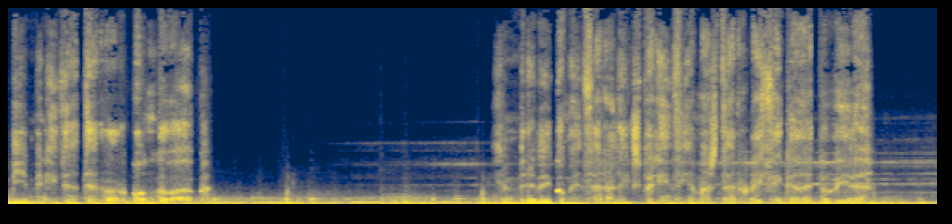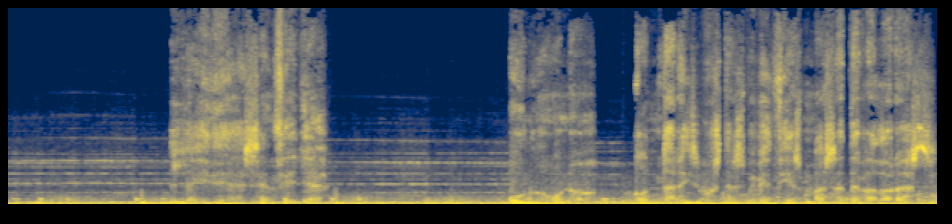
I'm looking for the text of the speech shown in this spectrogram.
Bienvenido a Terror.app. En breve comenzará la experiencia más terrorífica de tu vida. La idea es sencilla. Uno a uno, contaréis vuestras vivencias más aterradoras.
